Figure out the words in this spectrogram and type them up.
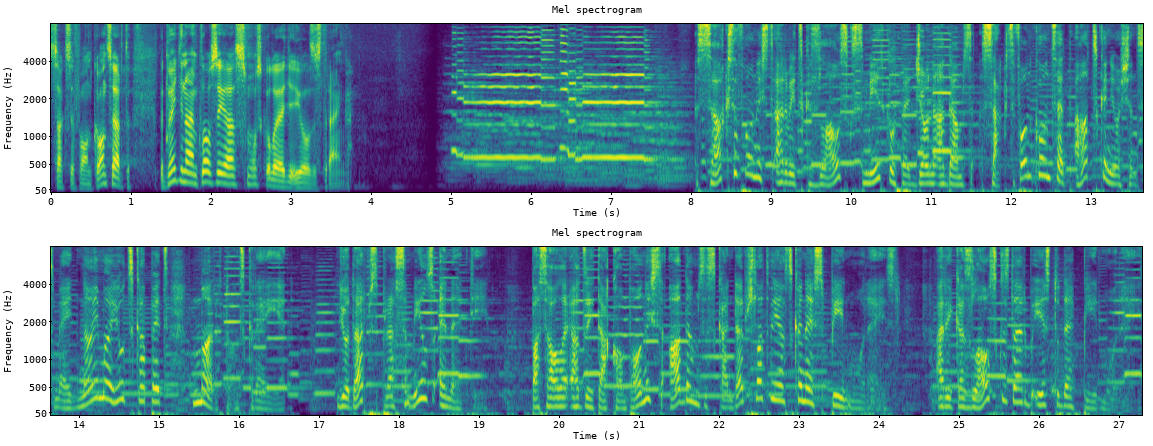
saksofonu koncertu, bet mēģinājumu klausījās mūsu kolēģi Ilza Strenga. Saksofonists Arvids Kazlausks mirkli pēc Džona Adamsa saksofonu koncerta atskaņošanas mēģinājumā jūtas kā pēc maratona skrējiena, jo darbs prasa milzu enerģiju. Pasaulē atzītā komponista Adamsa skaņdarbs Latvijā skanēs pirmo reizi. Arī Kazlauskas darbu iestudē pirmo reizi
